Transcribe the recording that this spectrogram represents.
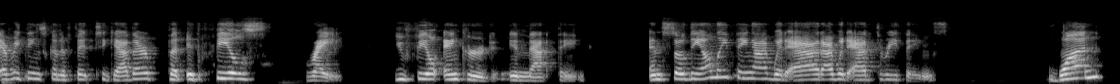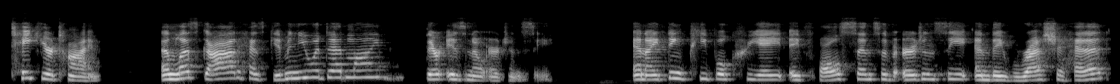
everything's going to fit together, but it feels right. You feel anchored in that thing. And so the only thing I would add, I would add three things. One, take your time. Unless God has given you a deadline, there is no urgency. And I think people create a false sense of urgency and they rush ahead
